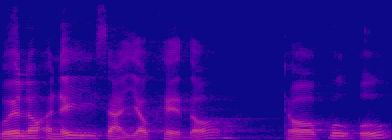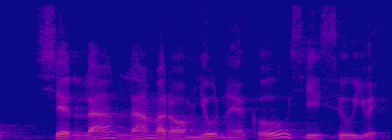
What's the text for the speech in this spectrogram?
ကွယ်လွန်အနေဆရောက်ခဲ့သောဒေါ်ပုပုရှစ်လန်းလမ်းမတော်မြို့နယ်ကိုရည်စူး၍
